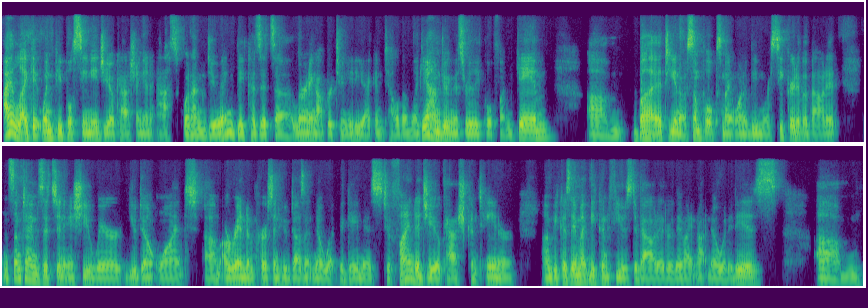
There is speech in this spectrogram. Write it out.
I like it when people see me geocaching and ask what I'm doing because it's a learning opportunity. I can tell them like, yeah, I'm doing this really cool fun game. Um, but you know, some folks might want to be more secretive about it. And sometimes it's an issue where you don't want um, a random person who doesn't know what the game is to find a geocache container um, because they might be confused about it or they might not know what it is. Um,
